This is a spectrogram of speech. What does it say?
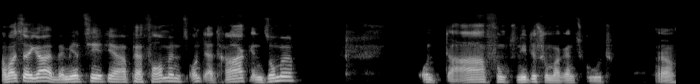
Aber ist ja egal. Bei mir zählt ja Performance und Ertrag in Summe. Und da funktioniert es schon mal ganz gut. Ja,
